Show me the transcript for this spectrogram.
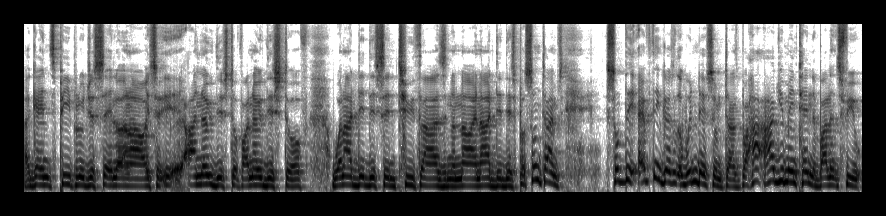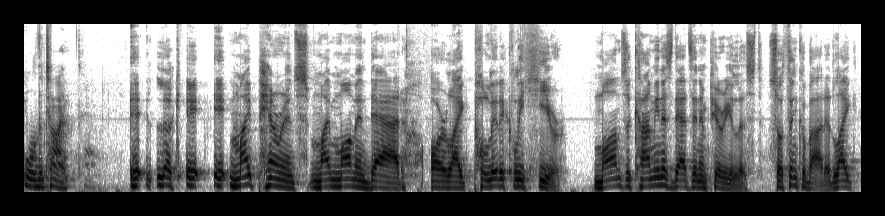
Against people who just say, "Look, no, I know this stuff. I know this stuff. When I did this in 2009, I did this." But sometimes, something everything goes out the window. Sometimes, but how, how do you maintain the balance for you all the time? It, look, it, it, my parents, my mom and dad, are like politically here. Mom's a communist, dad's an imperialist. So think about it. Like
